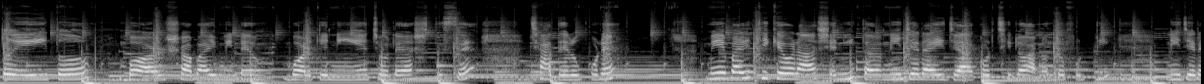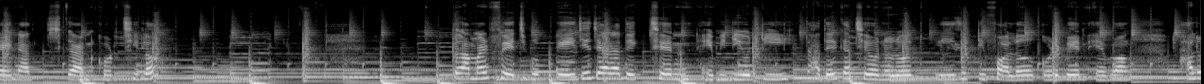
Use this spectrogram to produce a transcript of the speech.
তো এই তো বর সবাই মিলে বরকে নিয়ে চলে আসতেছে ছাদের উপরে। মেয়ে বাড়ি থেকে ওরা আসেনি, তারা নিজেরাই যা করছিল আনন্দ ফুর্তি, নিজেরাই নাচ গান করছিল। আমার ফেসবুক পেজে যারা দেখছেন এই ভিডিওটি, তাদের কাছে অনুরোধ প্লিজ একটি ফলো করবেন এবং ভালো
